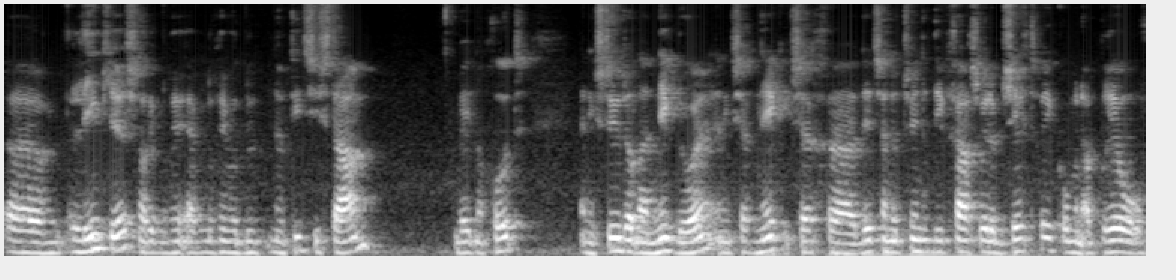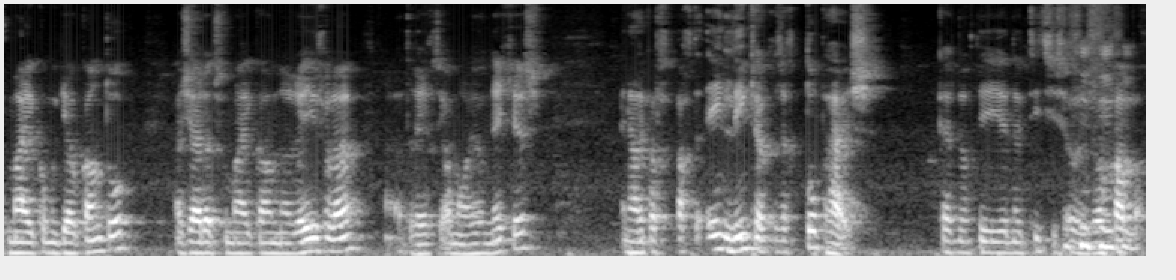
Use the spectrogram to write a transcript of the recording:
ehm, linkjes. Had ik nog, heb ik nog in wat notities staan. Weet nog goed. En ik stuurde dat naar Nick door. En ik zeg, Nick, ik zeg, eh, dit zijn de 20 die ik graag zou willen bezichtigen. Ik kom in april of mei kom ik jouw kant op. Als jij dat voor mij kan eh, regelen. Nou, dat regelt hij allemaal heel netjes. En dan had ik achter één linkje ook gezegd, tophuis. Ik heb nog die eh, notities, oh, dat is wel grappig.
